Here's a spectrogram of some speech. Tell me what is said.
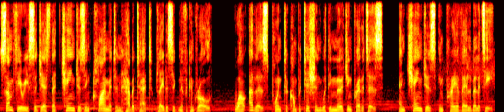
Some theories suggest that changes in climate and habitat played a significant role, while others point to competition with emerging predators and changes in prey availability.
